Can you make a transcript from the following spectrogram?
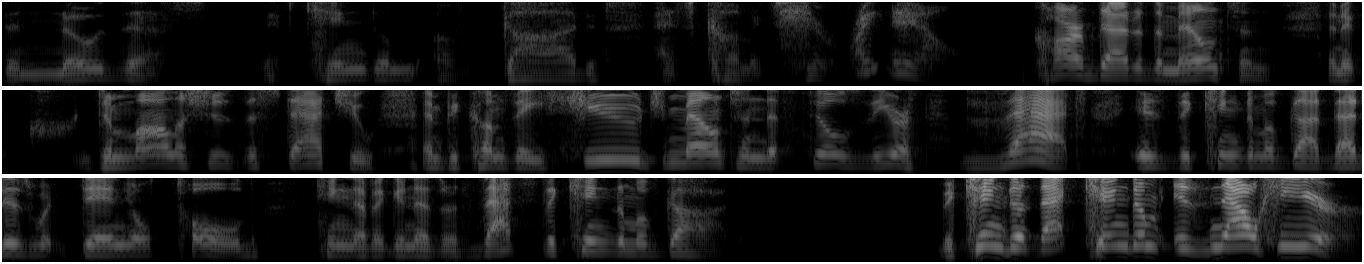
then know this the kingdom of God has come. It's here right now, carved out of the mountain, and it demolishes the statue and becomes a huge mountain that fills the earth. That is the kingdom of God. That is what Daniel told King Nebuchadnezzar. That's the kingdom of God. The kingdom, that kingdom is now here.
